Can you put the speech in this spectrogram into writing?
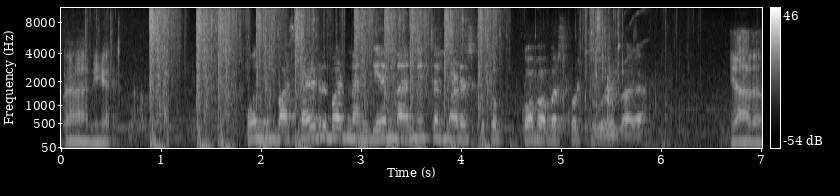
Bueno, ಒಂದು ಬ ಸ್ಪೈಡರ್ ಬಟ್ ನನ್ ಗೇಮ್ ಅನ್ಇನ್ಸ್ಟಾಲ್ ಮಾಡೋಷ್ಟು ಕೋ- ಕೋಪ ಬರ್ಸ್ಕೊಡ್ತು ಇವಾಗ ಯಾವ್ದು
